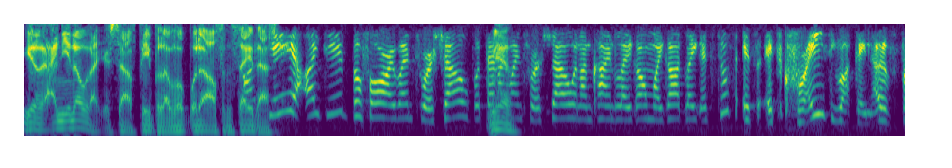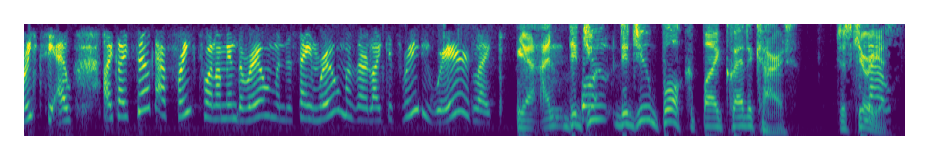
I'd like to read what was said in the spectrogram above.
You know, and you know that yourself. People have, would often say I that. Yeah, I did before I went to her show, but then Yeah. I went to her show and I'm kind of like, oh my god, like it's just it's it's crazy what they know. It freaks you out. Like I still get freaked when I'm in the room in the same room as her. Like it's really weird. Like Yeah, and did you did you book by credit card? Just curious.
